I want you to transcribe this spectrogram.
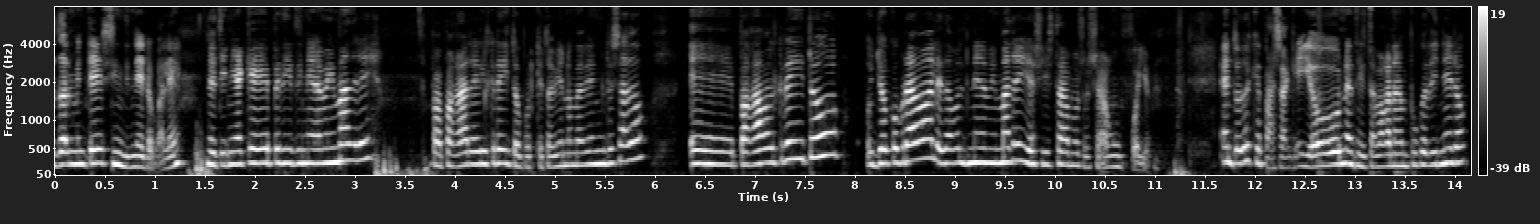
totalmente sin dinero, ¿vale? Le tenía que pedir dinero a mi madre para pagar el crédito porque todavía no me había ingresado, eh, pagaba el crédito, yo cobraba, le daba el dinero a mi madre y así estábamos, o sea, un follón. Entonces, ¿qué pasa? Que yo necesitaba ganar un poco de dinero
